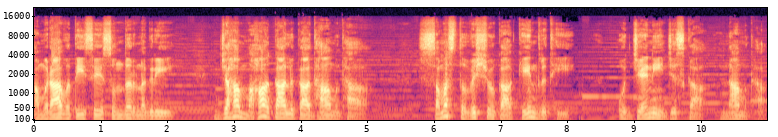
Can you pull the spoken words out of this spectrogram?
अमरावती से सुंदर नगरी, जहाँ महाकाल का धाम था, समस्त विश्व का केंद्र थी, उज्जैनी जिसका नाम था।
